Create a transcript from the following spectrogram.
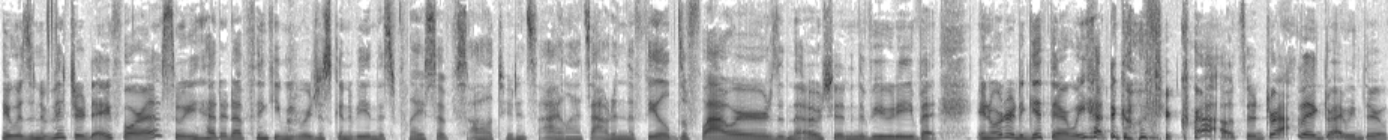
It was an adventure day for us. We headed up thinking we were just going to be in this place of solitude and silence, out in the fields of flowers and the ocean and the beauty. But in order to get there, we had to go through crowds and traffic, driving through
